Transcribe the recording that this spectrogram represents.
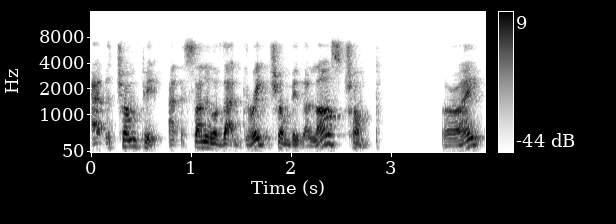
at the trumpet, at the sounding of that great trumpet, the last trump. All right?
